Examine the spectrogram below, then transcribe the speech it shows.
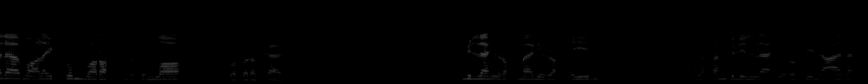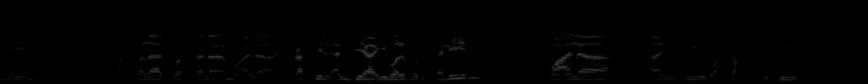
Assalamualaikum warahmatullahi wabarakatuh. Bismillahirrahmanirrahim. Alhamdulillahi rabbil alamin. Wassalatu wassalamu ala asyrafil anbiya'i wal mursalin wa ala alihi wa sahbihi ajmain.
